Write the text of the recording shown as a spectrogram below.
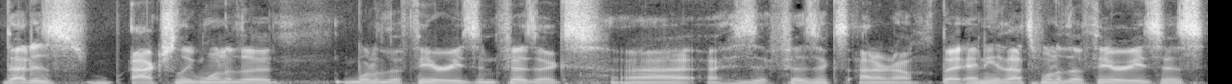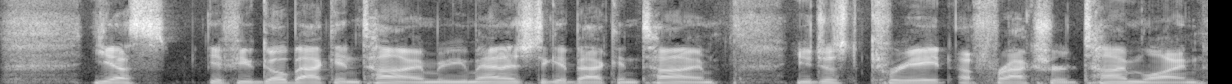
that is actually one of the one of the theories in physics. Uh, is it physics? I don't know, but anyway, that's one of the theories. Is yes, if you go back in time or you manage to get back in time, you just create a fractured timeline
